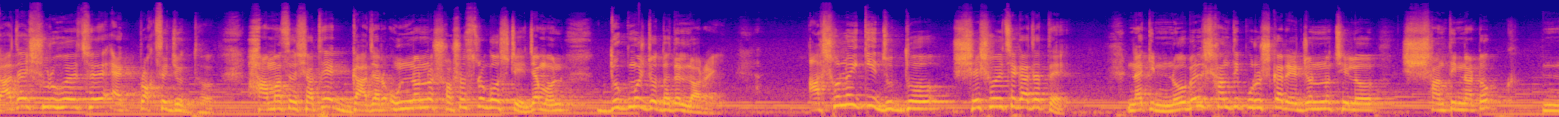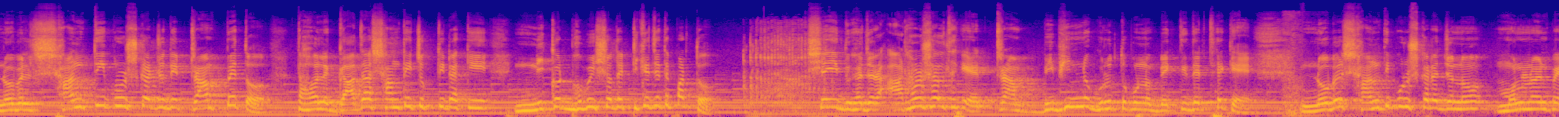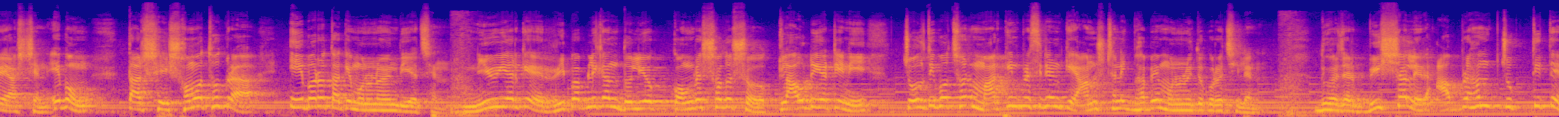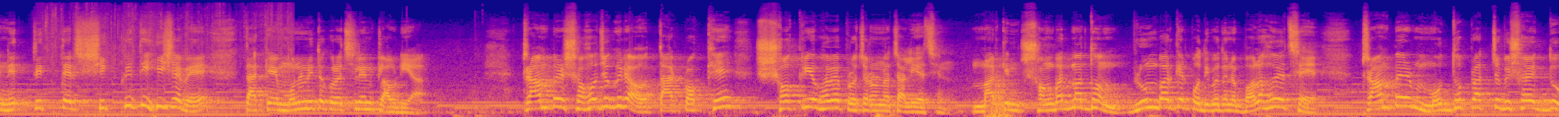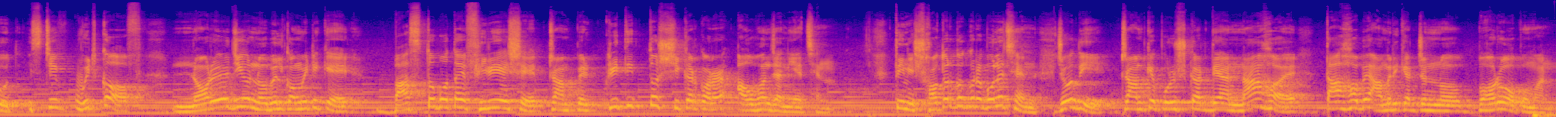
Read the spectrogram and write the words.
গাজায় শুরু হয়েছে এক প্রক্সি যুদ্ধ। হামাসের সাথে গাজার অন্যান্য সশস্ত্র গোষ্ঠী, যেমন দুগমুশ যোদ্ধাদের লড়াই। আসলেই কি যুদ্ধ শেষ হয়েছে গাজাতে? নাকি নোবেল শান্তি পুরস্কার এর জন্য ছিল শান্তির নাটক? নোবেল শান্তি পুরস্কার যদি ট্রাম্প পেত, তাহলে গাজা শান্তি চুক্তিটা কি নিকট ভবিষ্যতে টিকে যেতে পারতো? সেই দু হাজার আঠারো সাল থেকে ট্রাম্প বিভিন্ন গুরুত্বপূর্ণ ব্যক্তিদের থেকে নোবেল শান্তি পুরস্কারের জন্য মনোনয়ন পেয়ে আসছেন এবং তার সেই সমর্থকরা এবারও তাকে মনোনয়ন দিয়েছেন। নিউ ইয়র্কে রিপাবলিকান দলীয় কংগ্রেস সদস্য ক্লাউডিয়া টেনি চলতি বছর মার্কিন প্রেসিডেন্টকে আনুষ্ঠানিকভাবে মনোনীত করেছিলেন। দু হাজার বিশ সালের আব্রাহাম চুক্তিতে নেতৃত্বের স্বীকৃতি হিসেবে তাকে মনোনীত করেছিলেন ক্লাউডিয়া। ট্রাম্পের সহযোগীরাও তার পক্ষে সক্রিয়ভাবে প্রচারণা চালিয়েছেন। মার্কিন সংবাদ মাধ্যম ব্লুমবার্গের প্রতিবেদনে বলা হয়েছে, ট্রাম্পের মধ্যপ্রাচ্য বিষয়ক দূত স্টিভ উইটকফ নরওয়েজীয় নোবেল কমিটিকে বাস্তবতায় ফিরে এসে ট্রাম্পের কৃতিত্ব স্বীকার করার আহ্বান জানিয়েছেন। তিনি সতর্ক করে বলেছেন, যদি ট্রাম্পকে পুরস্কার দেয়া না হয়, তা হবে আমেরিকার জন্য বড় অপমান।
